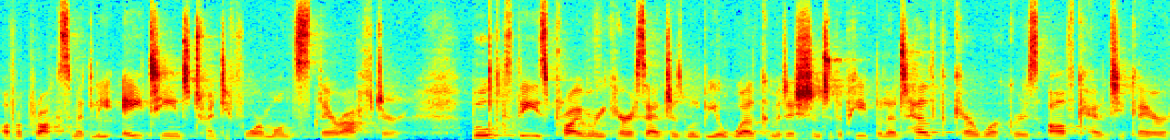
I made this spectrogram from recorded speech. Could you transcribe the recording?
of approximately 18 to 24 months thereafter. Both these primary care centres will be a welcome addition to the people and healthcare workers of County Clare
